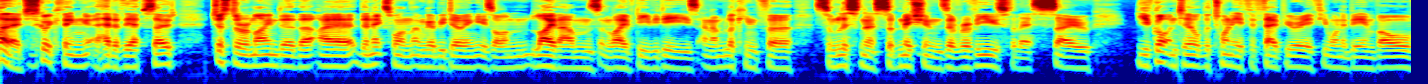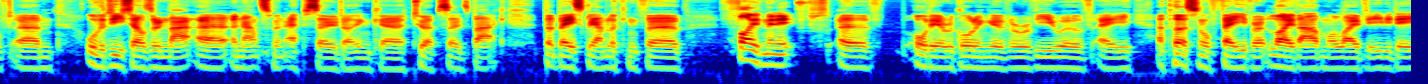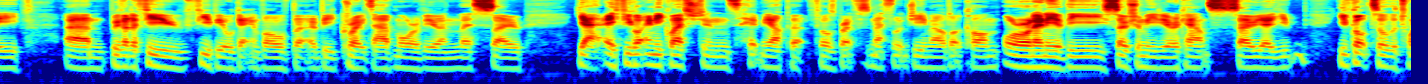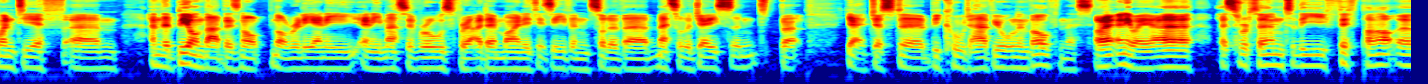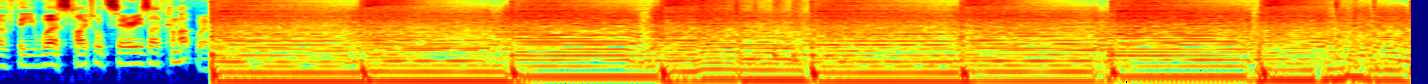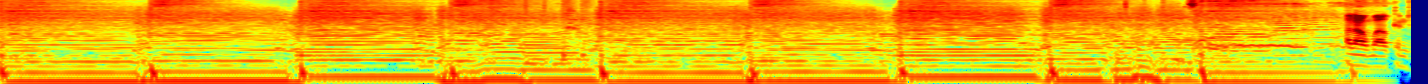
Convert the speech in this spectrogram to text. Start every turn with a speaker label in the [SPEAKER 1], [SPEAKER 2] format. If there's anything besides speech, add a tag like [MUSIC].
[SPEAKER 1] Hi there, just a quick thing ahead of the episode. Just a reminder that I, the next one I'm going to be doing is on live albums and live DVDs, and I'm looking for some listener submissions of reviews for this. So you've got until the 20th of February if you want to be involved. Um, all the details are in that uh, announcement episode, I think uh, two episodes back. But basically, I'm looking for five minutes of audio recording of a review of a, a personal favourite live album or live DVD um, we've had a few few people get involved, but it'd be great to have more of you on this. So yeah, if you've got any questions, hit me up at philsbreakfastmetal at gmail.com or on any of the social media accounts. So yeah, you you've got till the twentieth. Um, and the, beyond that, there's not not really any any massive rules for it. I don't mind if it's even sort of uh, metal adjacent, but yeah, just uh, be cool to have you all involved in this. All right, anyway, uh, let's return to the fifth part of the worst titled series I've come up with.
